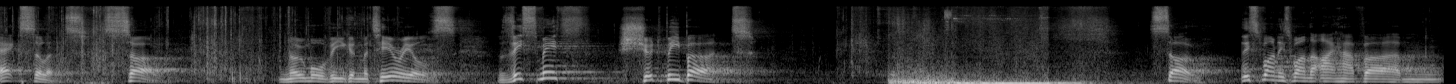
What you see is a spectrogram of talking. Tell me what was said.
Excellent. So, no more vegan materials. This myth should be burnt. So, this one is one that I have um,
